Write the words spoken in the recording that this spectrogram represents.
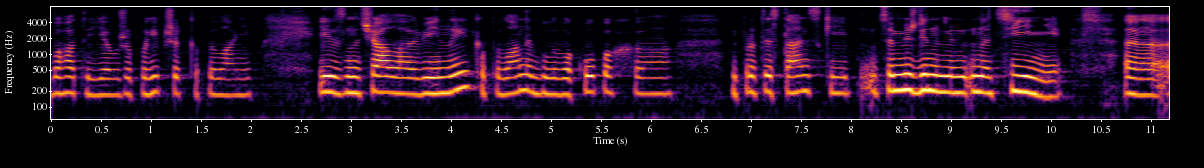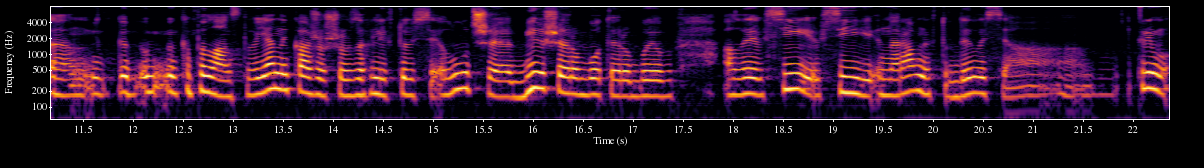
багато є вже погибших капеланів. І з початку війни капелани були в окопах е, і протестантські, це міжденомінаційні е, е, капеланство. Я не кажу, що взагалі хтось лучше, більше роботи робив, але всі, всі на равних трудилися, е, крім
